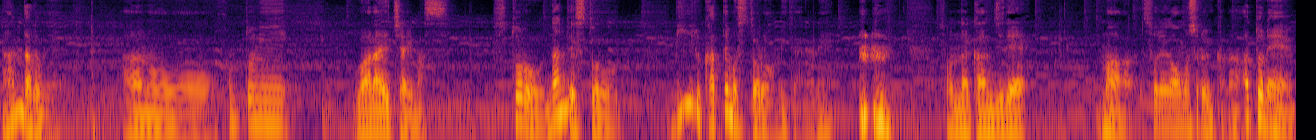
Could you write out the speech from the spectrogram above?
なんだろうねあのー、本当に笑えちゃいます。ストローなんでストロー？ビール買ってもストローみたいなね。そんな感じでまあそれが面白いかな。あとね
